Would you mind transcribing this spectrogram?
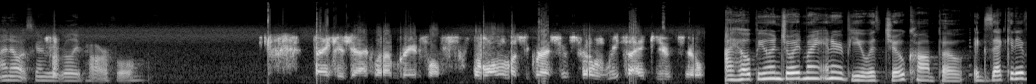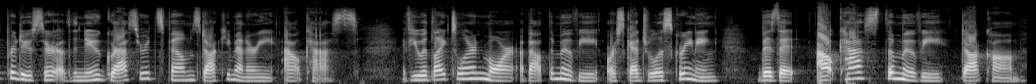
I know it's going to be really powerful. Thank you, Jacqueline. I'm grateful. From all of us at Grassroots Films, we thank you too. I hope you enjoyed my interview with Joe Campo, executive producer of the new Grassroots Films documentary Outcasts. If you would like to learn more about the movie or schedule a screening, visit outcastthemovie.com.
